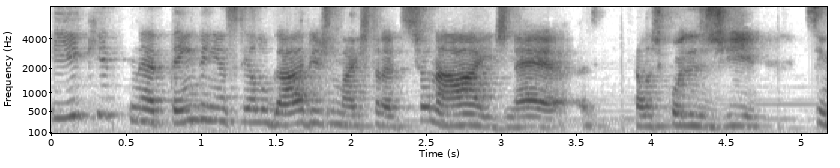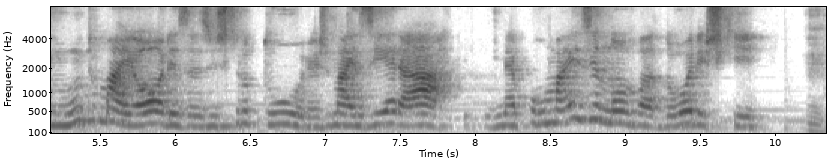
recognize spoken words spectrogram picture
e que né, tendem a ser lugares mais tradicionais, né? Aquelas coisas de assim, muito maiores as estruturas, mais hierárquicos, né? Por mais inovadores que, uhum.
